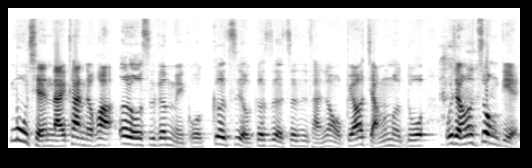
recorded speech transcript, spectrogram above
目前来看的话，俄罗斯跟美国各自有各自的政治盘算，我不要讲那么多，我讲说重点。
